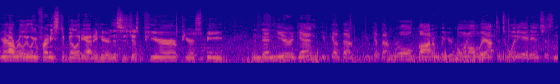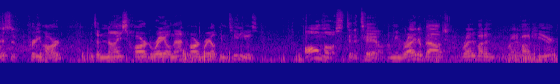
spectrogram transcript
you're not really looking for any stability out of here. This is just pure, pure speed. And then here again, you've got that you've got that rolled bottom, but you're going all the way out to 28 inches, and this is pretty hard. It's a nice hard rail, and that hard rail continues almost to the tail. I mean, right about right about in, right about here,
